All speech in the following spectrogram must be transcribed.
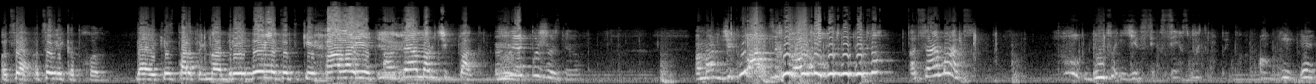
Оце, оце Віка, походу. Да, який стартик на Андрія дивляться, такі хавають. А де Марчик Пак? Ну, як пожизненно. А Марджик Пак, це битва. А це Макс. Битва, єс, єс, єс, битва, битва. О, є.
